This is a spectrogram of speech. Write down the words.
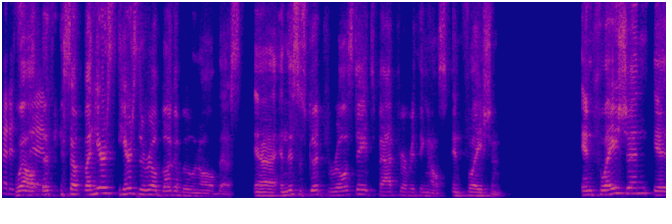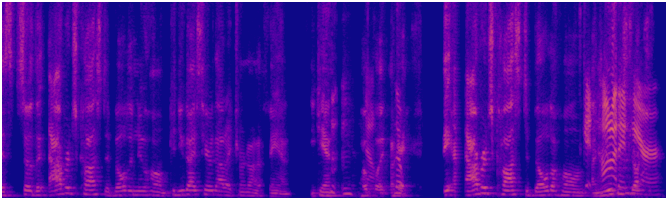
that it's Well, been. the- so but here's here's the real bugaboo in all of this, uh, and this is good for real estate. It's bad for everything else. Inflation. Inflation is so the average cost to build a new home. Can you guys hear that? I turned on a fan. You can. Mm-mm. Hopefully, No. okay. The average cost to build a home. it's getting a new hot in here.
